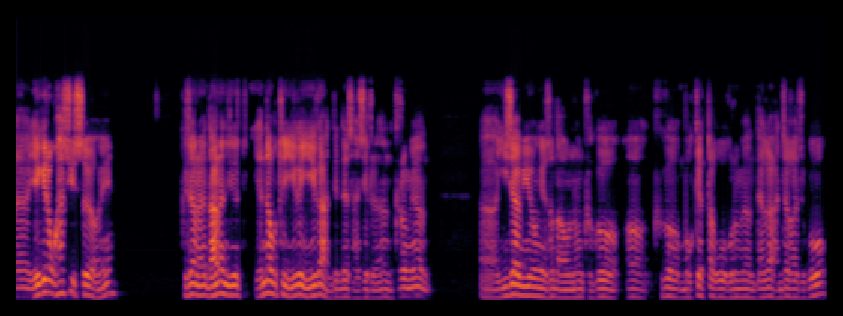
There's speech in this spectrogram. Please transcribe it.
에, 얘기라고 할 수 있어요. 예? 그잖아요. 나는 이거 옛날부터 이해가 이해가 안 된대 사실은. 그러면 아, 이자 비용에서 나오는 그거 어 그거 먹겠다고 그러면 내가 앉아가지고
